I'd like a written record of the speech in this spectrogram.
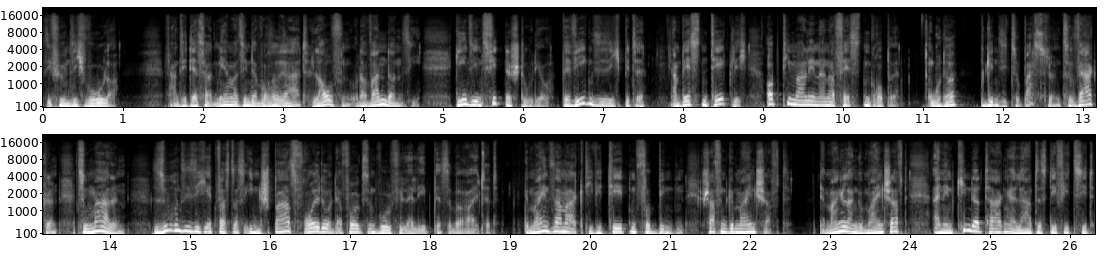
Sie fühlen sich wohler. Fahren Sie deshalb mehrmals in der Woche Rad, laufen oder wandern Sie. Gehen Sie ins Fitnessstudio. Bewegen Sie sich bitte. Am besten täglich, optimal in einer festen Gruppe. Oder Beginnen Sie zu basteln, zu werkeln, zu malen. Suchen Sie sich etwas, das Ihnen Spaß, Freude und Erfolgs- und Wohlfühlerlebnisse bereitet. Gemeinsame Aktivitäten verbinden, schaffen Gemeinschaft. Der Mangel an Gemeinschaft, ein in Kindertagen erlerntes Defizit,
